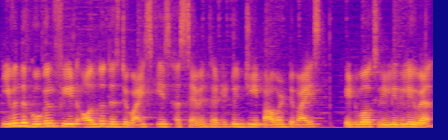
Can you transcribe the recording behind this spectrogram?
even the Google feed, although this device is a 732G powered device, it works really, really well.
